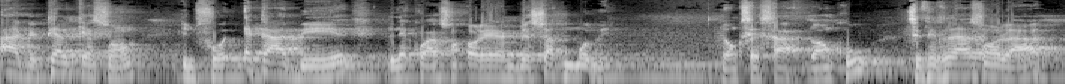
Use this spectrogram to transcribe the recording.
à de telles questions, il faut établir l'équation horaire de chaque mobile. Donc, c'est ça. Donc, c'est cette relation-là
